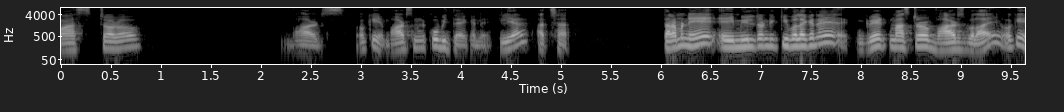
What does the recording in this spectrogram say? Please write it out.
master of verse okay verse মানে কবিতা এখানে ক্লিয়ার আচ্ছা। তার মানে এই মিল্টনকে কি বলে এখানে? গ্রেট মাস্টার অফ ভার্স বলা হয় ওকে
